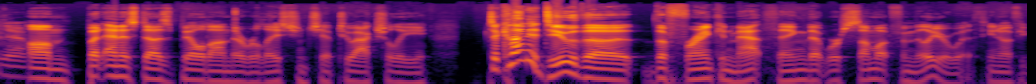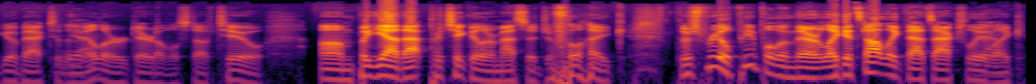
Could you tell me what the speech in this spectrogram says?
Yeah. Um, but Ennis does build on their relationship to actually to kind of do the the Frank and Matt thing that we're somewhat familiar with. You know, if you go back to the Yeah. Miller Daredevil stuff too. Um, but yeah, that particular message of like, there's real people in there. Like, it's not like that's actually Yeah. like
